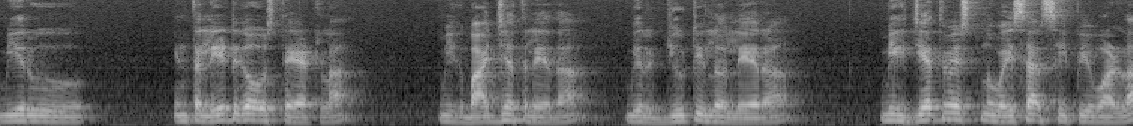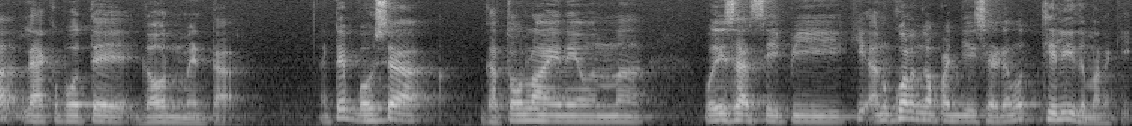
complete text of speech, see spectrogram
మీరు ఇంత లేటుగా వస్తే ఎట్లా? మీకు బాధ్యత లేదా? మీరు డ్యూటీలో లేరా? మీకు జీతం ఇస్తున్న వైఎస్ఆర్సీపీ వాళ్ళ లేకపోతే గవర్నమెంటా? అంటే బహుశా గతంలో ఆయన ఏమన్నా వైఎస్ఆర్సీపీకి అనుకూలంగా పనిచేశాడేమో తెలియదు మనకి.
